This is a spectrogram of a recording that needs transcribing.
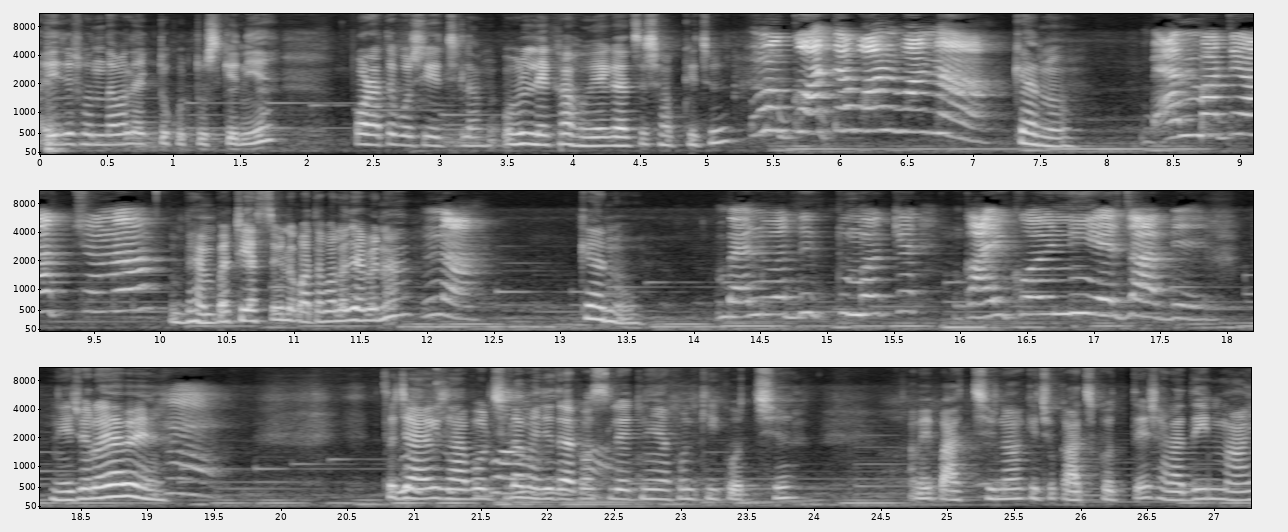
এই যে সন্ধ্যাবেলা একটু কুট্টুসকে নিয়ে পড়াতে বসিয়েছিলাম। ওর লেখা হয়ে গেছে সব কিছু কেন? ভ্যাম্পাটি আসছে বলে কথা বলা যাবে না? না। কেন? তোমাকে গাই করে নিয়ে যাবে। নিয়ে চলে যাবে? হ্যাঁ। তো যাই হোক যা বলছিলাম এই যে দেখো স্লেট নিয়ে এখন কি করছে? আমি পাচ্ছি না কিছু কাজ করতে সারাদিন মাই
